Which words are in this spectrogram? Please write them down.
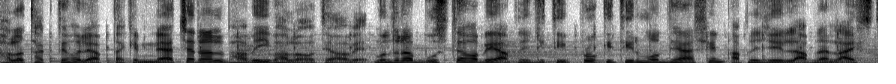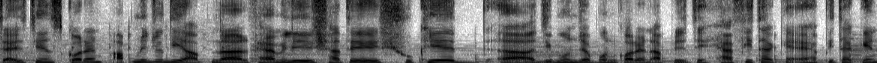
ভালো থাকতে হলে আপনাকে ন্যাচারাল ভাবেই ভালো হতে হবে। বন্ধুরা, বুঝতে হবে আপনি যদি প্রকৃতির মধ্যে আসেন, আপনি যদি আপনার লাইফস্টাইল চেঞ্জ করেন, আপনি যদি আপনার ফ্যামিলির সাথে সুখে জীবনযাপন করেন, আপনি যদি হ্যাপি থাকেন হ্যাপি থাকেন,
